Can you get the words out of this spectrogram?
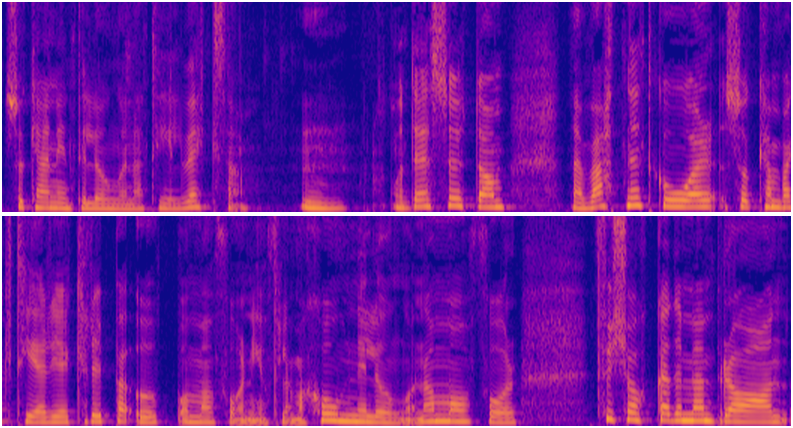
så kan inte lungorna tillväxa. Mm. Och dessutom, när vattnet går så kan bakterier krypa upp och man får en inflammation i lungorna. Man får förtjockade membran,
